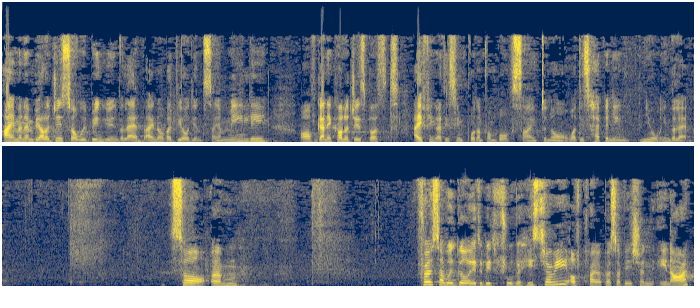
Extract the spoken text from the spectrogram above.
I am an embryologist, so I will bring you in the lab. I know that the audience are mainly of gynecologists, but I think that it's important from both sides to know what is happening new in the lab. So, um, first I will go a little bit through the history of cryopreservation in art,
